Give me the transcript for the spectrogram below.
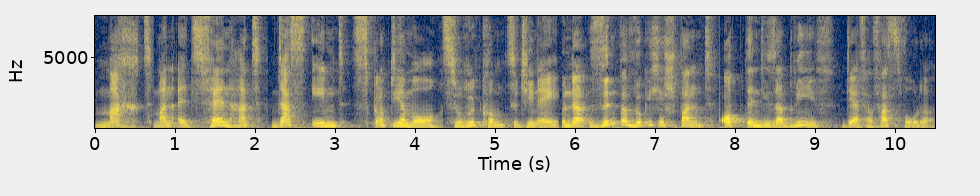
Macht man als Fan hat, dass eben Scott Diamore zurückkommt zu TNA. Und da sind wir wirklich gespannt, ob denn dieser Brief, der verfasst wurde,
